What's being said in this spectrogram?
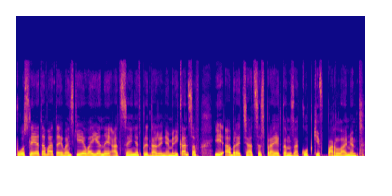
После этого этого тайваньские военные оценят предложение американцев и обратятся с проектом закупки в парламент.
